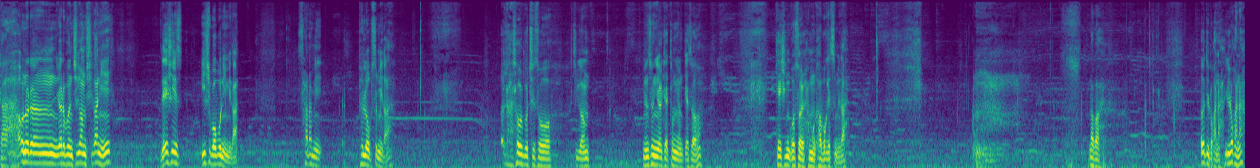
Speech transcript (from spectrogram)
자, 오늘은 여러분 지금 시간이 4시 25분입니다. 사람이 별로 없습니다. 자, 서울구치소 지금 윤석열 대통령께서 계신 곳을 한번 가보겠습니다. 음, 나봐. 어디로 가나? 일로 가나?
